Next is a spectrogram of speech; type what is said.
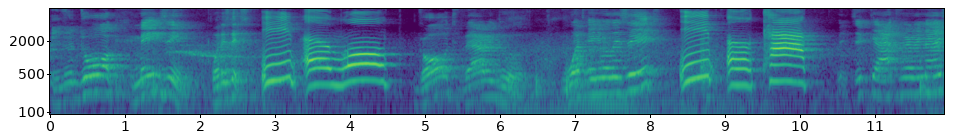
It's a dog. Amazing. What is this? Eat a goat. Goat. Very good. What animal is it? Eat a cat. It's a cat. Very nice.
